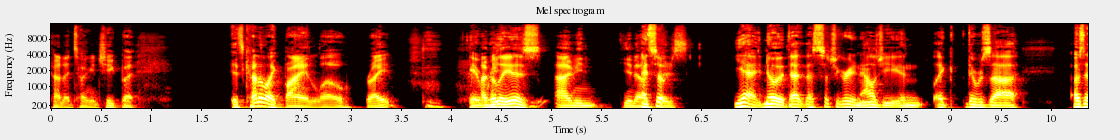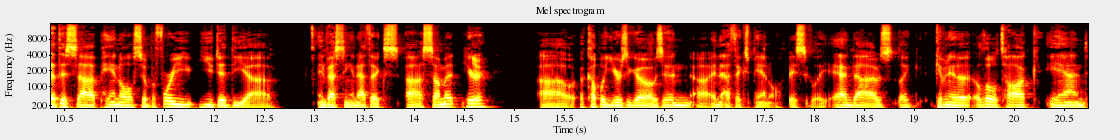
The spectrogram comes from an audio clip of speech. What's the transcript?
kind of tongue in cheek, but it's kind of like buying low, right? It I really mean, is. I mean, you know, so- there's Yeah, no, that that's such a great analogy. And like there was a, I was at this uh, panel. So before you you did the uh, investing in ethics uh, summit here. Uh, a couple of years ago, I was in uh, an ethics panel basically, and uh, I was like giving a, a little talk. And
